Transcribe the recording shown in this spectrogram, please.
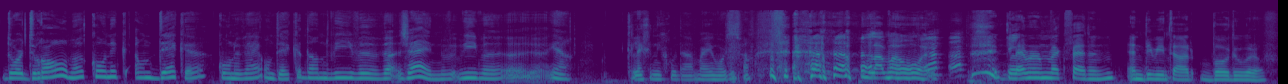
door dromen kon ik ontdekken, konden wij ontdekken dan wie we zijn. Wie we, uh, ja, ik leg het niet goed aan, maar je hoort het wel. Laat maar horen. Clarence McFadden en Dimitar Bodurov.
